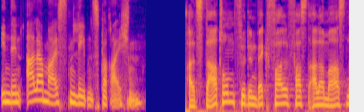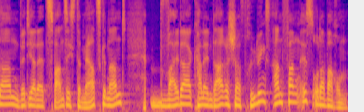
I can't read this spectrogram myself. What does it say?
in den allermeisten Lebensbereichen. Als Datum für den Wegfall fast aller Maßnahmen wird ja der 20. März genannt, weil da kalendarischer Frühlingsanfang ist oder warum?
